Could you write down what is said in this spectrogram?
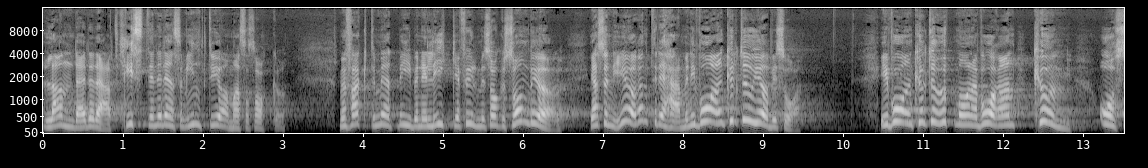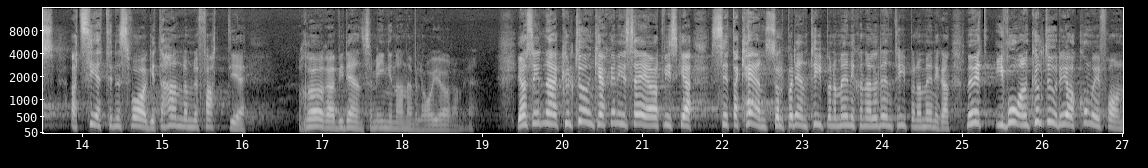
landa i det där att kristen är den som inte gör massa saker. Men faktum är att Bibeln är lika fylld med saker som vi gör. Alltså ni gör inte det här men i våran kultur gör vi så. I våran kultur uppmanar våran kung oss att se till den svage, ta hand om den fattige, röra vid den som ingen annan vill ha att göra med. Ja, så I den här kulturen kanske ni säger att vi ska sätta cancel på den typen av människan eller den typen av människan. Men vet, i vår kultur där jag kommer ifrån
